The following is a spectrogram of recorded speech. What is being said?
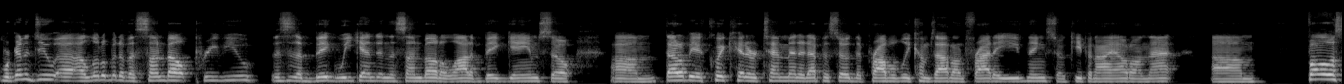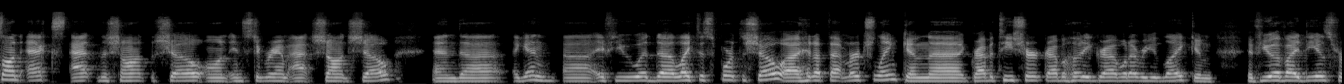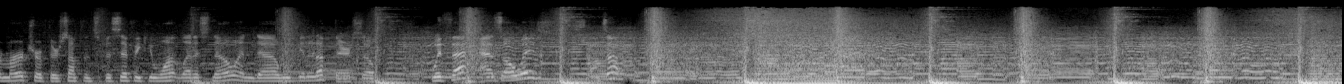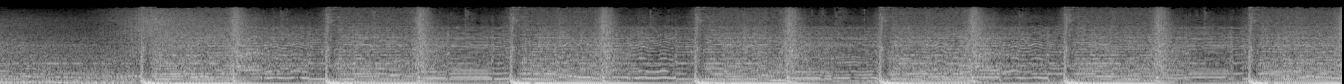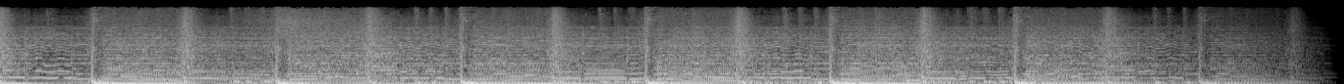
we're gonna do a, a little bit of a Sunbelt preview. This is a big weekend in the Sunbelt, a lot of big games. So um, that'll be a quick hitter, ten minute episode that probably comes out on Friday evening. So keep an eye out on that. Um, follow us on X at the Chant Show, on Instagram at Chant Show. And uh, again, uh, if you would uh, like to support the show, uh, hit up that merch link and uh, grab a t shirt, grab a hoodie, grab whatever you'd like. And if you have ideas for merch or if there's something specific you want, let us know and uh, we'll get it up there. So, with that, as always, Chants up.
